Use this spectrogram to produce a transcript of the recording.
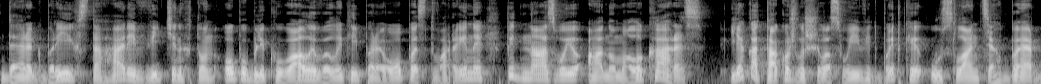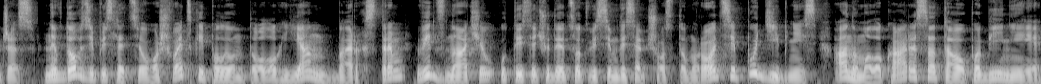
Дерек Брігс та Гаррі Віттінгтон опублікували великий переопис тварини під назвою Аномалокарес. Яка також лишила свої відбитки у сланцях Берджес. Невдовзі після цього шведський палеонтолог Ян Бергстрем відзначив у 1986 році подібність аномалокариса та опабінії.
